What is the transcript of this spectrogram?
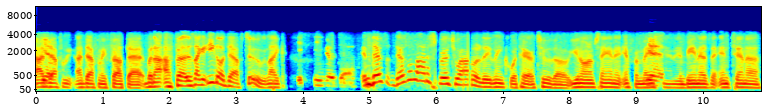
I yeah. definitely, I definitely felt that, but I, I felt it's like an ego death too. Like, ego death. and there's there's a lot of spirituality linked with hair too, though. You know what I'm saying? And information and being as an antenna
